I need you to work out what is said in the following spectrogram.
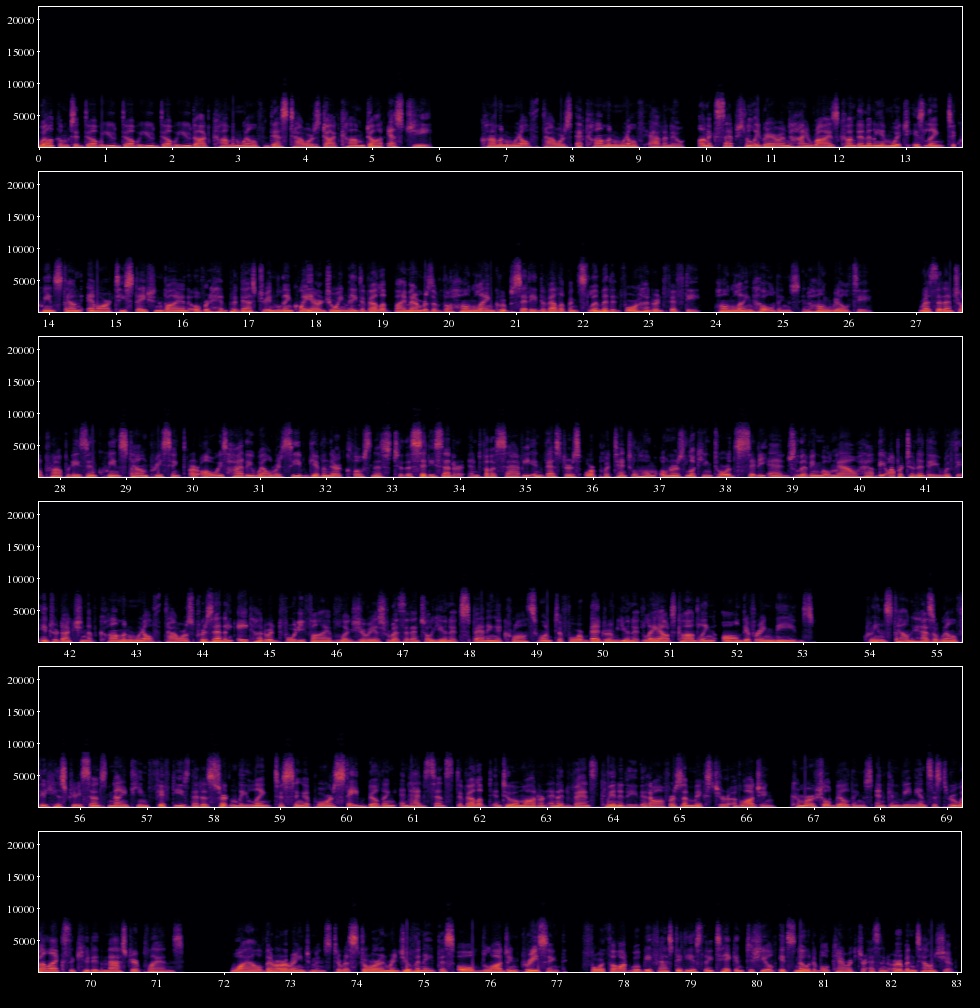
Welcome to www.commonwealth-towers.com.sg. Commonwealth Towers at Commonwealth Avenue, an exceptionally rare and high-rise condominium which is linked to Queenstown MRT station by an overhead pedestrian linkway are jointly developed by members of the Hong Leong Group City Developments Limited 450, Hong Leong Holdings and Hong Realty. Residential properties in Queenstown Precinct are always highly well received given their closeness to the city center and for the savvy investors or potential homeowners looking towards city edge living will now have the opportunity with the introduction of Commonwealth Towers presenting 845 luxurious residential units spanning across 1 to 4 bedroom unit layouts coddling all differing needs. Queenstown has a wealthy history since 1950s that is certainly linked to Singapore's state building and had since developed into a modern and advanced community that offers a mixture of lodging, commercial buildings and conveniences through well-executed master plans. While there are arrangements to restore and rejuvenate this old lodging precinct, forethought will be fastidiously taken to shield its notable character as an urban township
